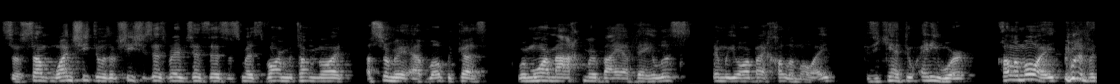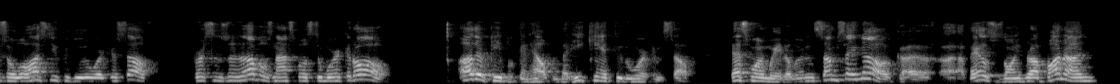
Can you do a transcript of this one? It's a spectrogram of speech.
So some one sheet was of Shisha says Rebbe says there's a evlo because we're more machmer by avelus than we are by chalamoid because you can't do any work. Chalamoid, if it's a loss, you could do the work yourself. Person's with is not supposed to work at all. Other people can help him, but he can't do the work himself. That's one way to learn. And some say no, uh, avelus is only drop on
